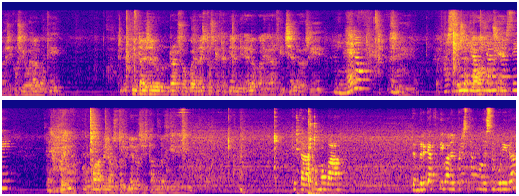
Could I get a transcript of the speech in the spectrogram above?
a ver si consigo ver algo aquí. Pinta de ser un ransomware de estos que te piden dinero para liberar ficheros y... ¿Dinero? Pero- Sí. Ah, sí, Pues aquí mira, abajo, mira, mira, sí. Pero Pero, ¿cómo nos van a pedir a nosotros dinero si estamos aquí? ¿Qué tal? ¿Cómo va? ¿Tendré que activar el préstamo de seguridad?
